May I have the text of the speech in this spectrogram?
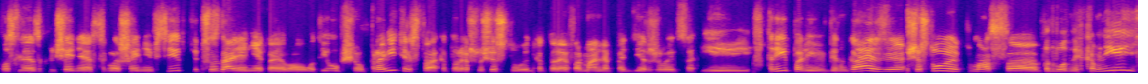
После заключения соглашений в Сирте, создания некоего вот и общего правительства, которое существует, которое формально поддерживается и в Триполи, и в Бенгази, существует масса подводных камней,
